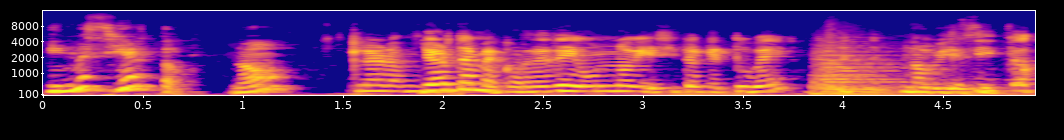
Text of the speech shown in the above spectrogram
Y no es cierto, ¿no? Claro, yo ahorita me acordé de un noviecito que tuve. Noviecito.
